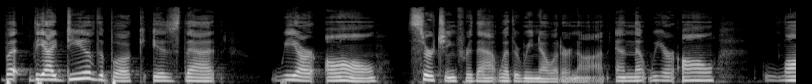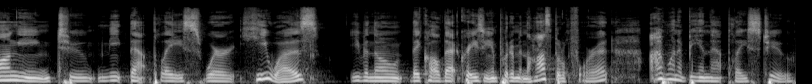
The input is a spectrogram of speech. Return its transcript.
But the idea of the book is that we are all searching for that, whether we know it or not, and that we are all longing to meet that place where he was, even though they called that crazy and put him in the hospital for it. I want to be in that place too.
